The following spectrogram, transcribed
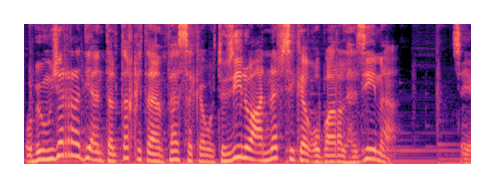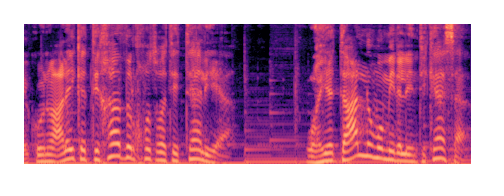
وبمجرد أن تلتقط أنفاسك وتزيل عن نفسك غبار الهزيمة سيكون عليك اتخاذ الخطوة التالية وهي التعلم من الانتكاسة.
